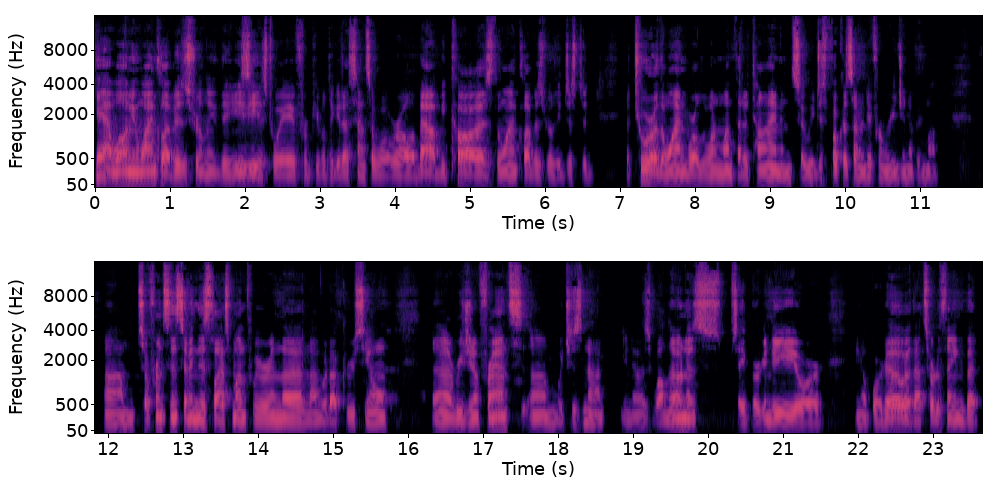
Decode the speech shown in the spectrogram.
Yeah, well, I mean, Wine Club is certainly the easiest way for people to get a sense of what we're all about because the Wine Club is really just a, a tour of the wine world one month at a time. And so we just focus on a different region every month. Um, so, for instance, I mean, this last month we were in the Languedoc Roussillon uh, region of France, um, which is not, you know, as well known as, say, Burgundy or, you know, Bordeaux or that sort of thing. But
